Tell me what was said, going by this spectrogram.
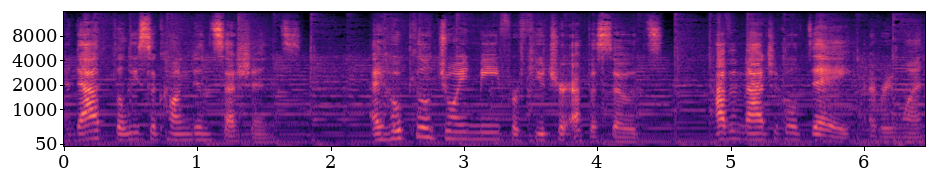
and at the Lisa Congdon Sessions. I hope you'll join me for future episodes. Have a magical day, everyone.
